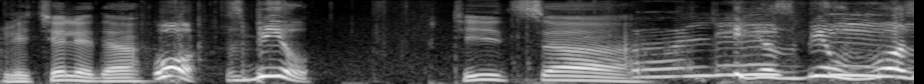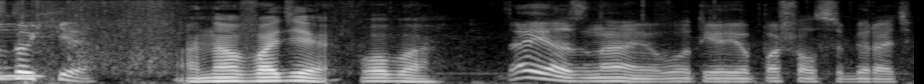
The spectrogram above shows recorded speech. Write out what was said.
Улетели, да? О, сбил! Птица! Ты ее сбил в Улети. воздухе! Она в воде, оба. Да я знаю, вот я ее пошел собирать.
